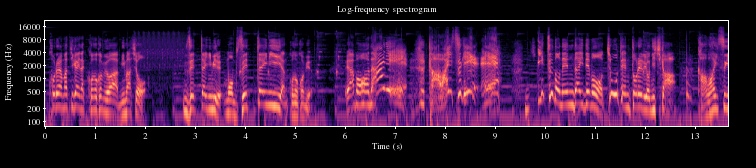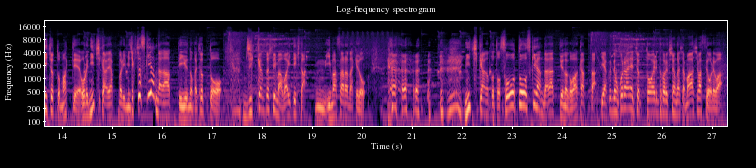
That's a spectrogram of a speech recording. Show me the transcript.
これは間違いなくこのコミュは見ましょう。絶対に見る。もう絶対にいいやん、このコミュ。いや、もう何？可愛すぎえーいつの年代でも頂点取れるよ、日華。可愛すぎ、ちょっと待って。俺、日華やっぱりめちゃくちゃ好きなんだなっていうのがちょっと実感として今湧いてきた。うん、今更だけど。日華のこと相当好きなんだなっていうのが分かった。いや、でもこれはね、ちょっとトワイレットコレクション会社回しますよ、俺は。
